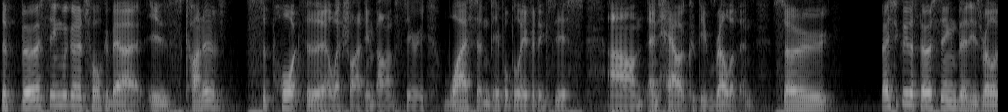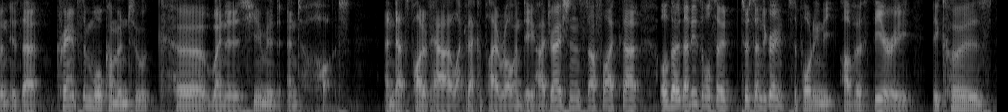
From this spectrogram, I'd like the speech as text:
the first thing we're going to talk about is kind of support for the electrolyte imbalance theory, why certain people believe it exists, um, and how it could be relevant. So, Basically, the first thing that is relevant is that cramps are more common to occur when it is humid and hot. And that's part of how like that could play a role in dehydration and stuff like that. Although that is also to a certain degree supporting the other theory because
